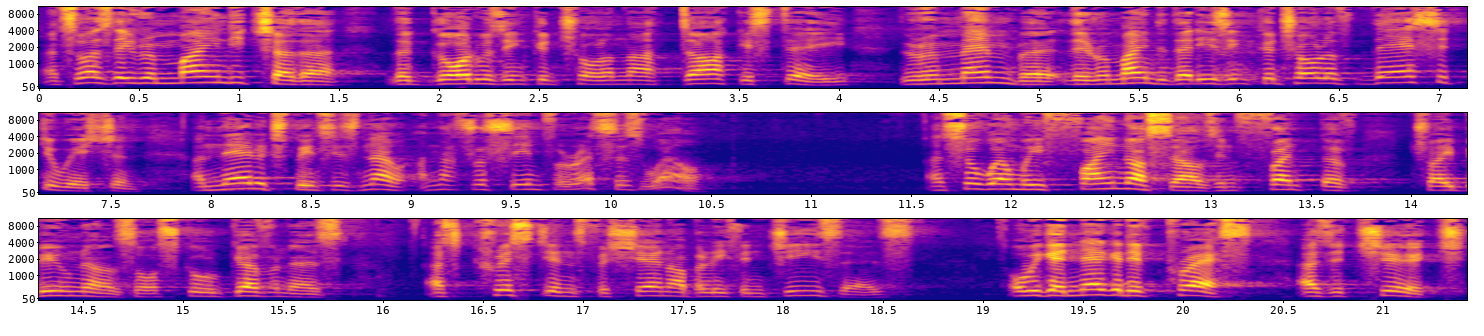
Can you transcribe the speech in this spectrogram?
And so as they remind each other that God was in control on that darkest day, they remember, they're reminded that he's in control of their situation and their experiences now. And that's the same for us as well. And so when we find ourselves in front of tribunals or school governors as Christians for sharing our belief in Jesus, or we get negative press as a church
